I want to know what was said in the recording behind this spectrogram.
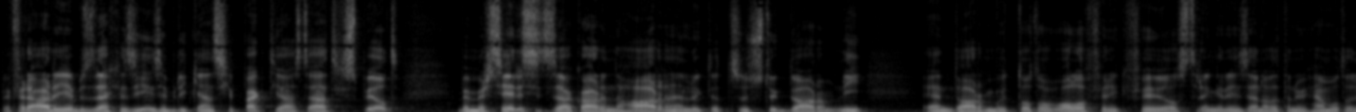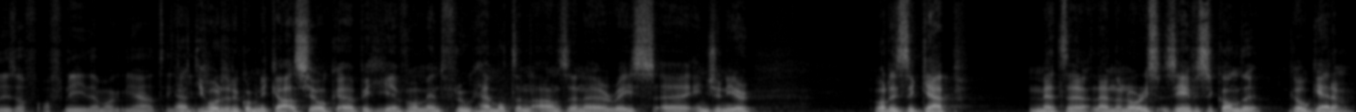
bij Ferrari hebben ze dat gezien, ze hebben die kans gepakt, juist uitgespeeld. Bij Mercedes zitten ze elkaar in de haren en lukt het een stuk daarom niet. En daar moet Toto Wolff, vind ik, veel strenger in zijn. Of dat er nu Hamilton is of, of niet, dat maakt niet uit. Denk Ja, ik. die hoorde de communicatie ook. Eh, op een gegeven moment vroeg Hamilton aan zijn eh, race eh, engineer: wat is de gap met Lando Norris? Zeven seconden, go get him.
